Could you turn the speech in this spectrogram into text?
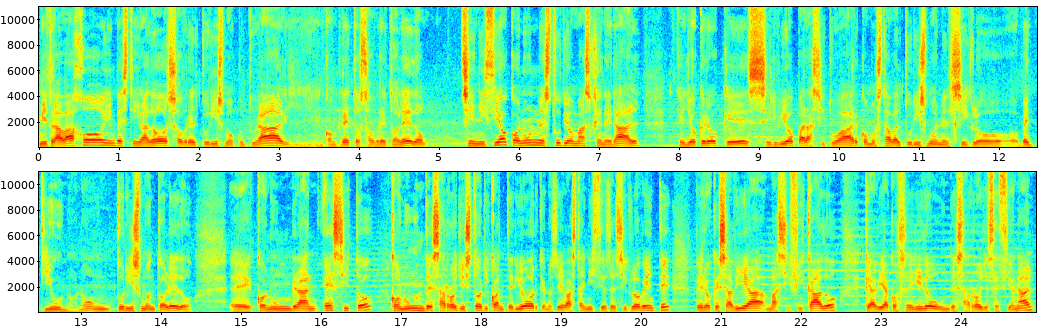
Mi trabajo investigador sobre el turismo cultural y en concreto sobre Toledo se inició con un estudio más general que yo creo que sirvió para situar cómo estaba el turismo en el siglo XXI. ¿no? Un turismo en Toledo eh, con un gran éxito, con un desarrollo histórico anterior que nos lleva hasta inicios del siglo XX, pero que se había masificado, que había conseguido un desarrollo excepcional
